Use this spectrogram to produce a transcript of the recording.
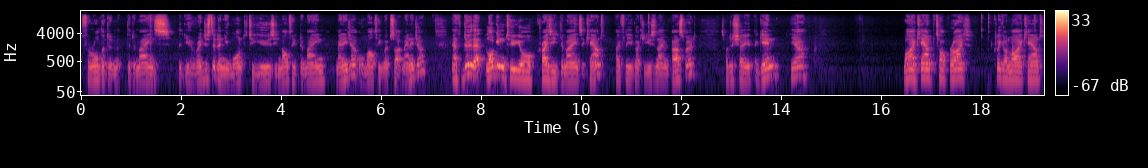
for all the, dom the domains that you have registered and you want to use in multi-domain manager or multi-website manager. Now to do that, log into your Crazy Domains account. Hopefully you've got your username and password. So I'll just show you again here. My account, top right, click on my account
